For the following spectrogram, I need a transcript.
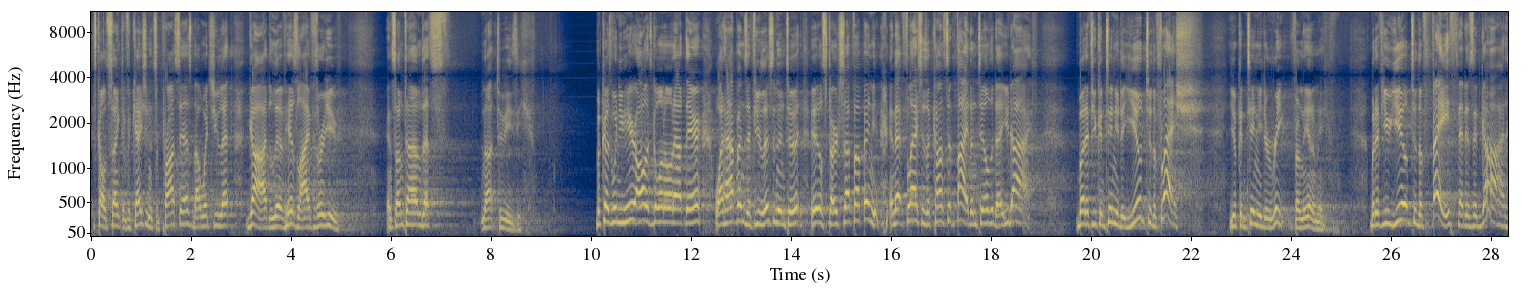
it's called sanctification. It's a process by which you let God live His life through you. And sometimes that's not too easy. Because when you hear all that's going on out there, what happens if you're listening to it, it'll stir stuff up in you. And that flesh is a constant fight until the day you die. But if you continue to yield to the flesh, you'll continue to reap from the enemy. But if you yield to the faith that is in God,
